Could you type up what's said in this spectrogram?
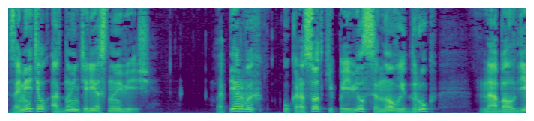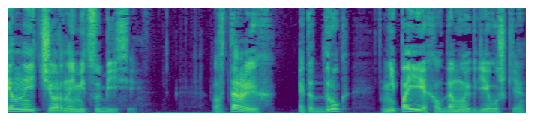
заметил одну интересную вещь. Во-первых, у красотки появился новый друг на обалденной черной Митсубиси. Во-вторых, этот друг не поехал домой к девушке,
